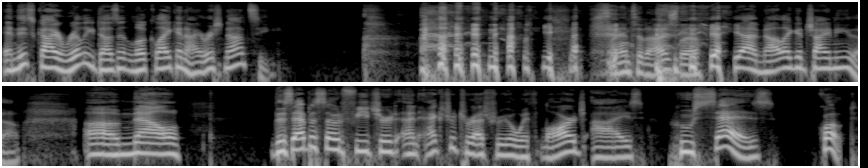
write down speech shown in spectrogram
And this guy really doesn't look like an Irish Nazi. now, yeah, Slanted eyes, though. yeah, yeah, not like a Chinese though. Um, now, this episode featured an extraterrestrial with large eyes who says, quote,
